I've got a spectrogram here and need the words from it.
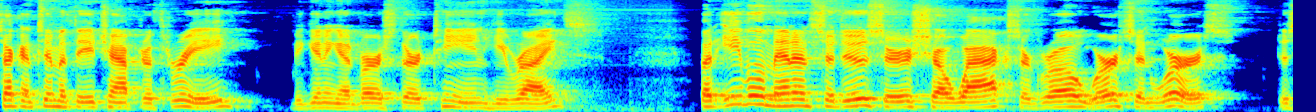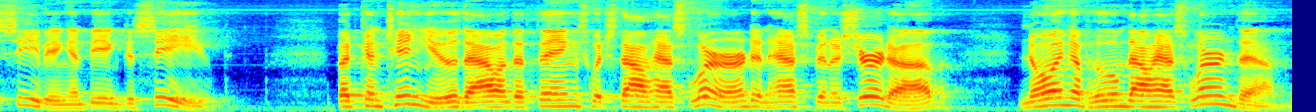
2 Timothy chapter 3, beginning at verse 13, he writes, But evil men and seducers shall wax or grow worse and worse, deceiving and being deceived. But continue thou in the things which thou hast learned and hast been assured of, knowing of whom thou hast learned them,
